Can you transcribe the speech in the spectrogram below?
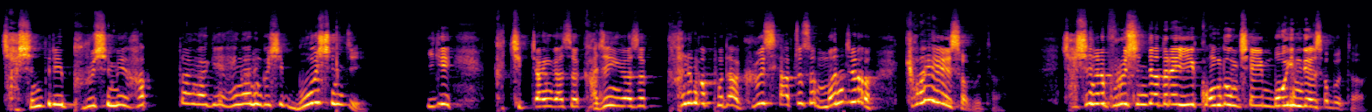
자신들이 부르심에 합당하게 행하는 것이 무엇인지 이게 직장에 가서 가정에 가서 하는 것보다 그것에 앞서서 먼저 교회에서부터 자신을 부르신 자들의 이 공동체의 모인 데서부터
